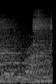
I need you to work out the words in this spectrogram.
front.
